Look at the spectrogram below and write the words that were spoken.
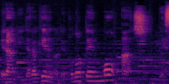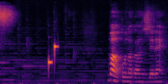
選んでいただけるのでこの点も安心です。まあこんな感じでね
